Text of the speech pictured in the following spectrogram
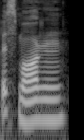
Bis morgen.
